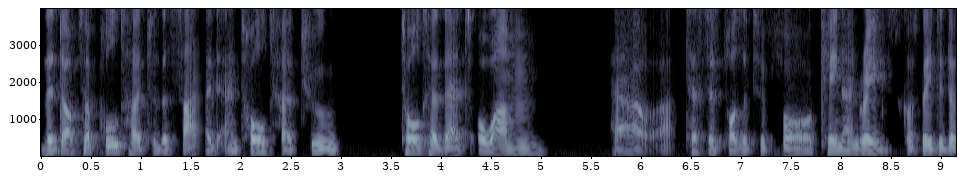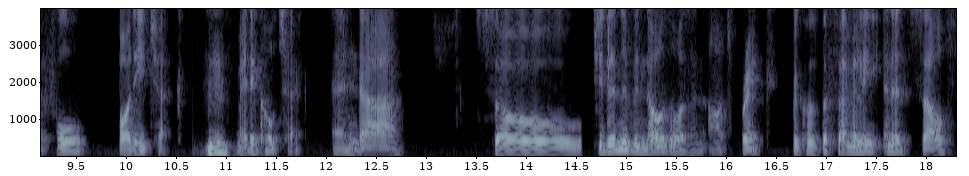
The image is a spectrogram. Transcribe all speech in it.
The doctor pulled her to the side and told her to told her that Owam uh, tested positive for canine rabies because they did a full body check, Hmm. medical check, and uh, so she didn't even know there was an outbreak because the family in itself,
